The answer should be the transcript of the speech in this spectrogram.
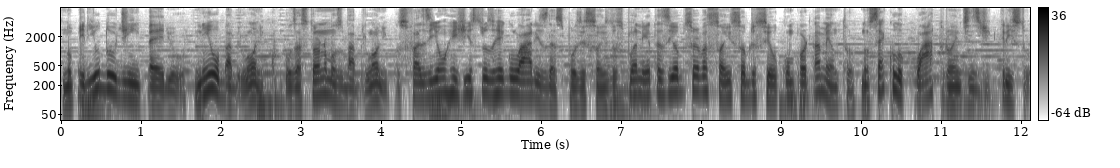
No período de Império Neobabilônico, os astrônomos babilônicos faziam registros regulares das posições dos planetas e observações sobre o seu comportamento. No século IV a.C.,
